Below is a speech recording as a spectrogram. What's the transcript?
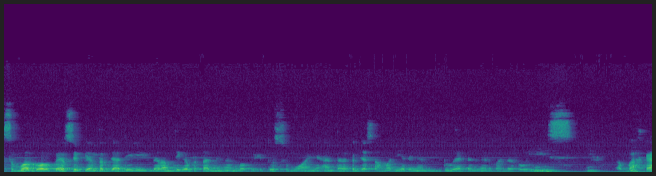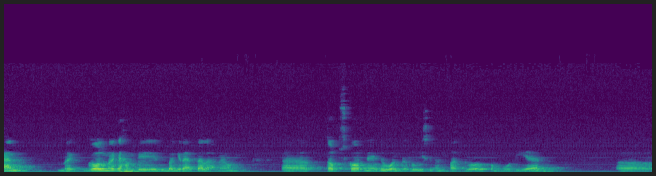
semua gol Persib yang terjadi dalam tiga pertandingan waktu itu semuanya antara kerjasama dia dengan duetan dengan Van der Luiz. Hmm. Bahkan gol mereka hampir dibagi rata lah. Memang eh, top skornya itu Van der Luiz dengan 4 gol, kemudian eh,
